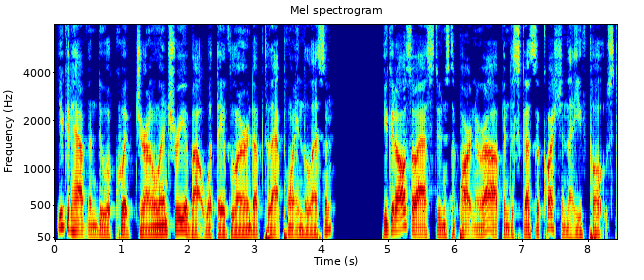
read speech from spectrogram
you could have them do a quick journal entry about what they've learned up to that point in the lesson. You could also ask students to partner up and discuss a question that you've posed.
